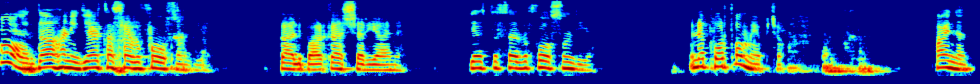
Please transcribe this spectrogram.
Ha, daha hani yer tasarrufu olsun diye. Galiba arkadaşlar yani. Yer tasarrufu olsun diye. Bu ne portal mı yapacak? Aynen.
